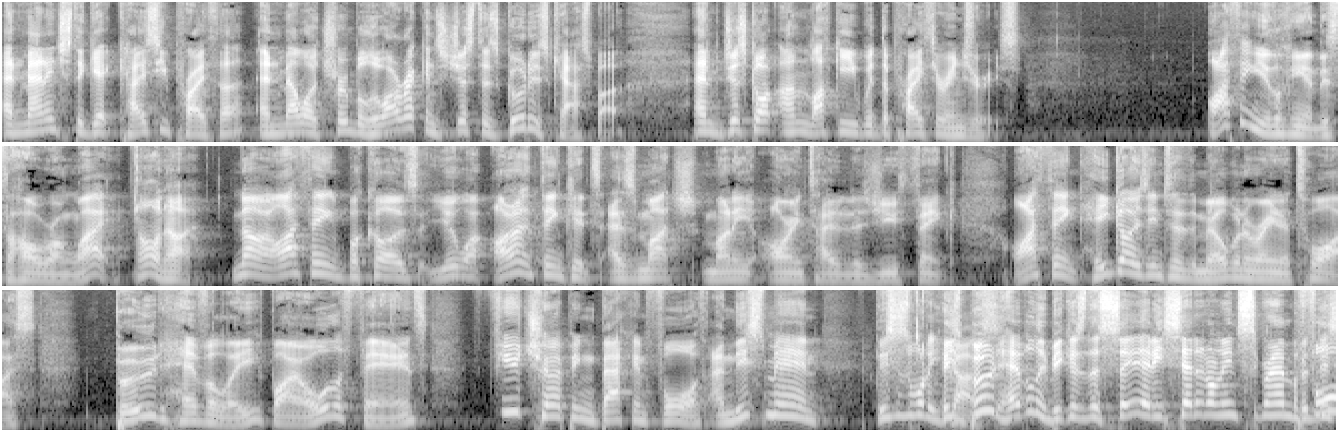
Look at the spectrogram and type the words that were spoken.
and managed to get Casey Prather and Melo Trimble, who I reckon's just as good as Casper, and just got unlucky with the Prather injuries. I think you're looking at this the whole wrong way. Oh no. No, I think because you, I don't think it's as much money orientated as you think. I think he goes into the Melbourne Arena twice, booed heavily by all the fans, few chirping back and forth, and this man, this is what he does. He's does. booed heavily because the see that he said it on Instagram before. this-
